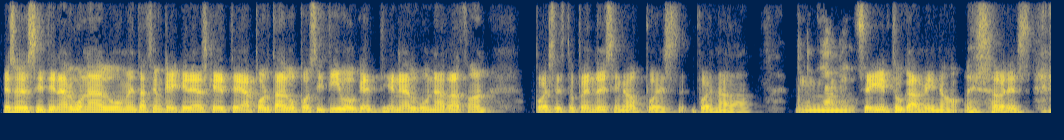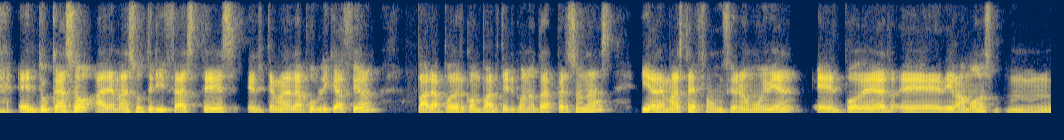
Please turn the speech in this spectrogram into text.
Eso es, si tiene alguna argumentación que creas que te aporta algo positivo, que tiene alguna razón, pues estupendo y si no, pues, pues nada, mm, seguir tu camino, eso es. En tu caso, además utilizaste el tema de la publicación para poder compartir con otras personas y además te funcionó muy bien el poder, eh, digamos, mm,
